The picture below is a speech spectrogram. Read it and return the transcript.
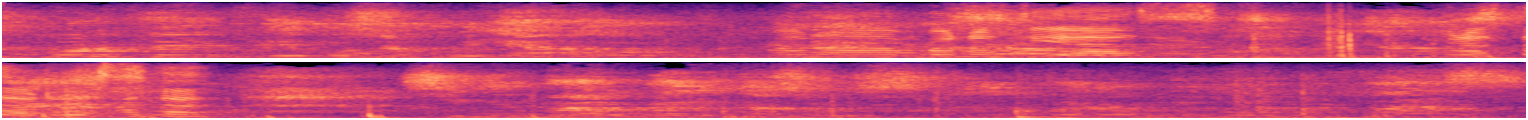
transporte, hemos apoyado. el Hola, año buenos pasado, días. hemos apoyado Buenas este tardes. año. Sin embargo, hay una solicitud para uno más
